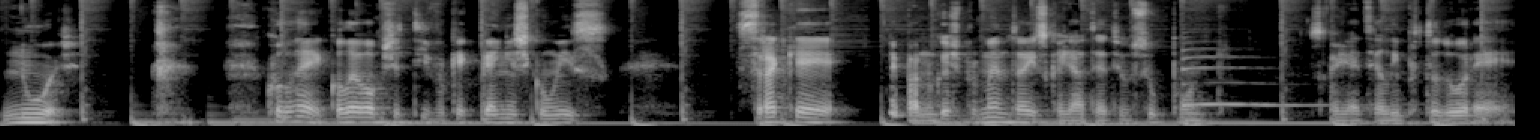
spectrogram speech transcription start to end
Nuas. Qual é? Qual é o objetivo? O que é que ganhas com isso? Será que é. Epá, nunca experimentei, se calhar até tem o seu ponto. Se calhar até é libertador, é.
